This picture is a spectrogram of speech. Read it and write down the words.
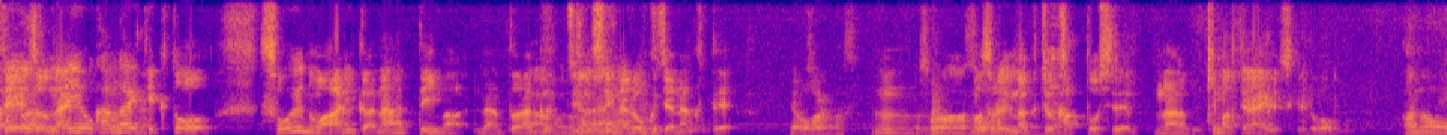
て、内容を考えていくと、そういうのもありかなって今、なんとなく純粋な6じゃなくて。いや、わかります。うん。それはそうまあそれは今ちょっと葛藤してて、なので決まってないですけど。あの、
